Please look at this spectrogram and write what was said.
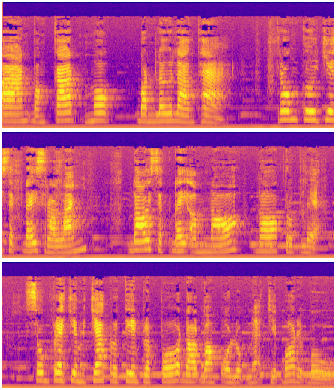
បានបង្កើតមកបន្លឺឡើងថាទ្រង់គឺជាសេចក្តីស្រឡាញ់ដោយសេចក្តីអំណរដ៏គ្រប់លក្ខសូមព្រះជាម្ចាស់ប្រទានប្រពរដល់បងប្អូនលោកអ្នកជាបរិបូរណ៍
